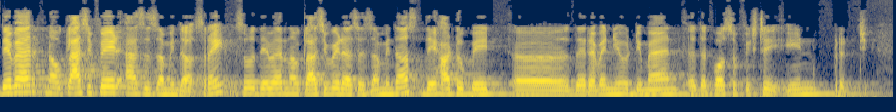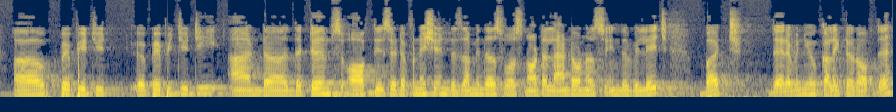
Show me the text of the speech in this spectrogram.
They were now classified as zamindars right? So they were now classified as zamindars. They had to pay uh, the revenue demand uh, that was fixed in uh, perpetuity and uh, the terms of this definition the zamindars was not a landowners in the village but the revenue collector of the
